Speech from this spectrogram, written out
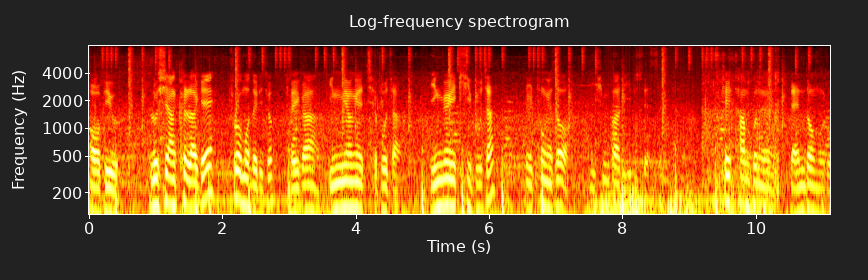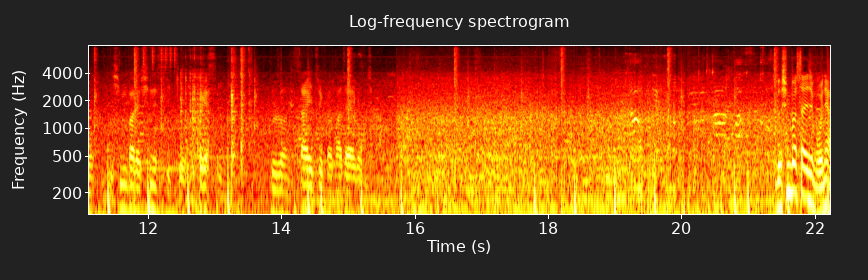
A View 루시안 클락의 프로 모델이죠. 저희가 익명의 제보자 익명의 기부자를 통해서 이 신발을 입수했습니다. 스케이트 한 분은 랜덤으로 이 신발을 신을 수 있게 하겠습니다. 물론 사이즈가 맞아야겠죠. 너 신발 사이즈 뭐냐?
